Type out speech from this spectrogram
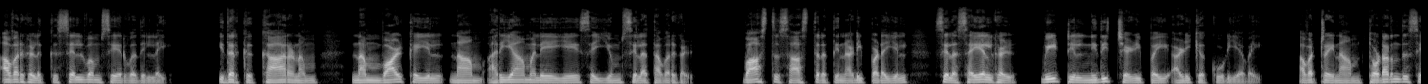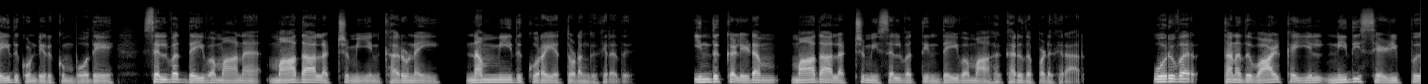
அவர்களுக்கு செல்வம் சேர்வதில்லை. இதற்குக் காரணம் நம் வாழ்க்கையில் நாம் அறியாமலேயே செய்யும் சில தவறுகள். வாஸ்து சாஸ்திரத்தின் அடிப்படையில் சில செயல்கள் வீட்டில் நிதிச் செழிப்பை அழிக்கக்கூடியவை. அவற்றை நாம் தொடர்ந்து செய்து கொண்டிருக்கும் போதே செல்வத் தெய்வமான மாதா லட்சுமியின் கருணை நம்மீது குறையத் தொடங்குகிறது. இந்துக்களிடம் மாதா லட்சுமி செல்வத்தின் தெய்வமாக கருதப்படுகிறார். ஒருவர் தனது வாழ்க்கையில் நிதி செழிப்பு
